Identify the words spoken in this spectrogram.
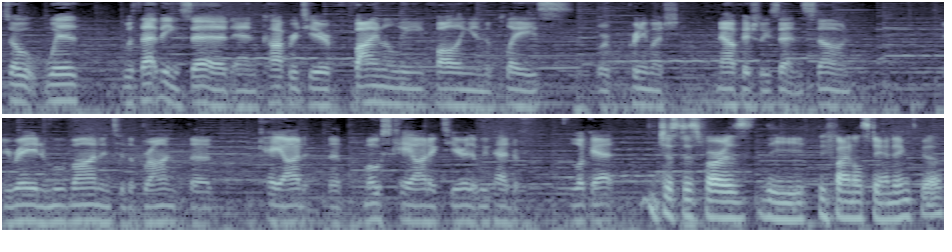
So with with that being said, and Copper Tier finally falling into place, we're pretty much now officially set in stone. Are you ready to move on into the bronze, the chaotic, the most chaotic tier that we've had to f- look at, Just as far as the the final standings go.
